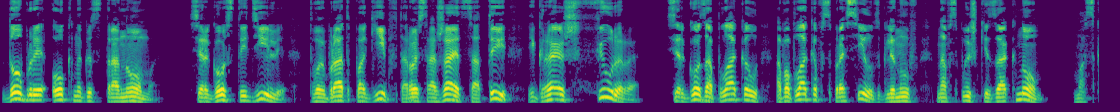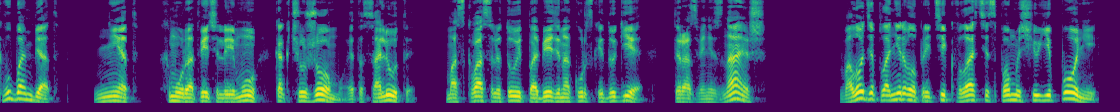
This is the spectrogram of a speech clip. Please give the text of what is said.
добрые окна гастронома. Серго стыдили, твой брат погиб, второй сражается, а ты играешь в фюрера. Серго заплакал, а поплакав спросил, взглянув на вспышки за окном, «Москву бомбят?» «Нет», Хмуро ответили ему, как чужому, это салюты. Москва салютует победе на Курской дуге. Ты разве не знаешь? Володя планировал прийти к власти с помощью Японии,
